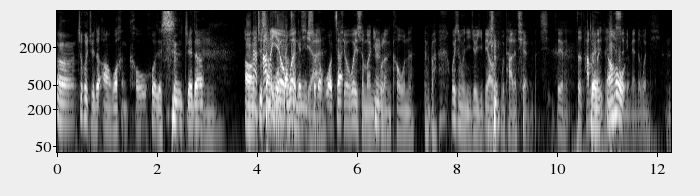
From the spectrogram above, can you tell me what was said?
嗯，就会觉得啊，我很抠，或者是觉得。哦，那他们也有问题啊！我在就为什么你不能抠呢？对吧？为什么你就一定要付他的钱呢？其这也很这他们本身意识里面的问题。嗯。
